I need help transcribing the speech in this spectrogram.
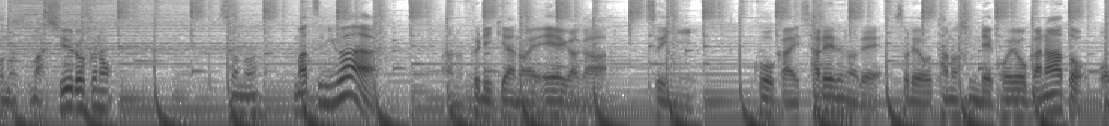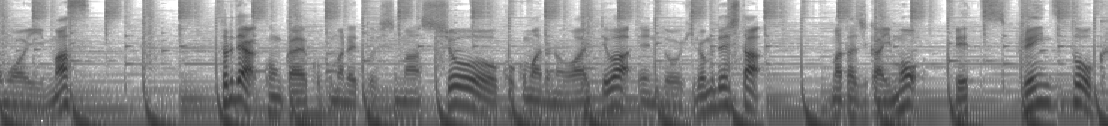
この、まあ、収録のその末にはあのプリキュアの映画がついに公開されるのでそれを楽しんでこようかなと思います。それでは今回はここまでとしましょう。ここまでのお相手は遠藤ひろむでした。また次回もレッツプレインズトーク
